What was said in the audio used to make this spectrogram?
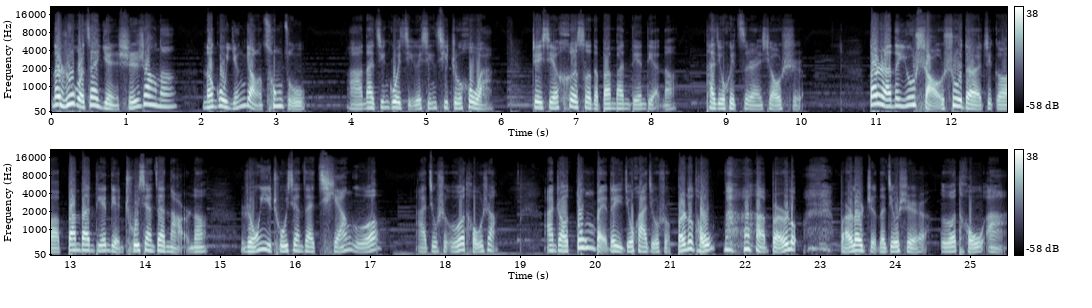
那如果在饮食上呢，能够营养充足。啊，那经过几个星期之后啊，这些褐色的斑斑点点呢，它就会自然消失。当然呢，有少数的这个斑斑点点出现在哪儿呢？容易出现在前额啊，就是额头上。按照东北的一句话，就是“本了头”，本了，本了指的就是额头啊。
